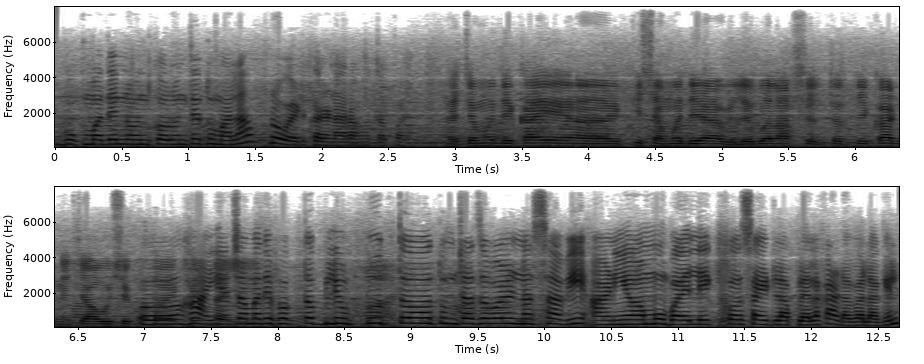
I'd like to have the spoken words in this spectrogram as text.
बुकमध्ये नोंद करून ते तुम्हाला प्रोव्हाइड करणार आहोत आपण. ह्याच्यामध्ये काय अं, खिशामध्ये अवेलेबल असेल तर ते काढण्याची आवश्यकता हां? याच्यामध्ये फक्त ब्ल्यूटूथ तुमच्याजवळ नसावी आणि मोबाईल एक साईडला आपल्याला काढावा लागेल.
